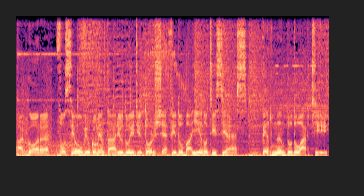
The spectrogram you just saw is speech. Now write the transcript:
Agora você ouve o comentário do editor-chefe do Bahia Notícias, Fernando Duarte.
